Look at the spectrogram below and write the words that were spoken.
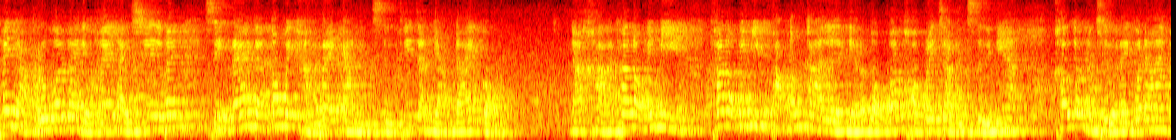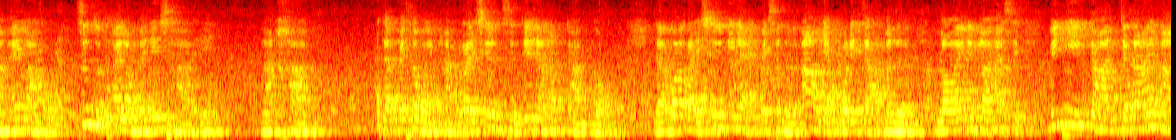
ถ้าอยากรู้อะไรเดี๋ยวให้รายชื่อเพราะสิ่งแรกจะต้องไปหารายการหนังสือที่จารย์อยากได้ก่อนนะคะ ถ้าเราไม่มีถ้าเราไม่มีความต้องการเลยเนี่ยเราบอกว่าขอบริจาคหนังสือเนี่ยเขาจะหนังสืออะไรก็ได้มาให้เรา ซึ่งสุดท้ายเราไม่ได้ใช้นะคะจารย์ไปแสวงหารายชื่อหนังสือที่อาจารย์ต้องการก่อน แล้วก็รายชื่อนี่แหละไปเสนออ้าวอยากบริจาคมาเลยร้อยหนึ่งร้อยห้าสิบวิธีการจะได้มา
